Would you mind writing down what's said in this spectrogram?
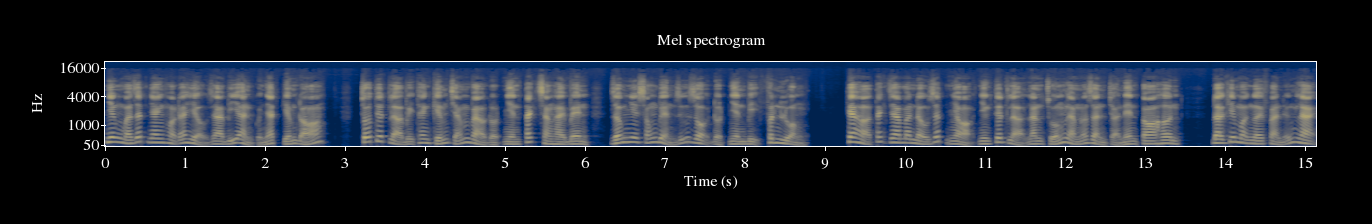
nhưng mà rất nhanh họ đã hiểu ra bí ẩn của nhát kiếm đó. Chỗ tuyết lở bị thanh kiếm chém vào đột nhiên tách sang hai bên, giống như sóng biển dữ dội đột nhiên bị phân luồng. Khe hở tách ra ban đầu rất nhỏ nhưng tuyết lở lăn xuống làm nó dần trở nên to hơn. Đợi khi mọi người phản ứng lại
